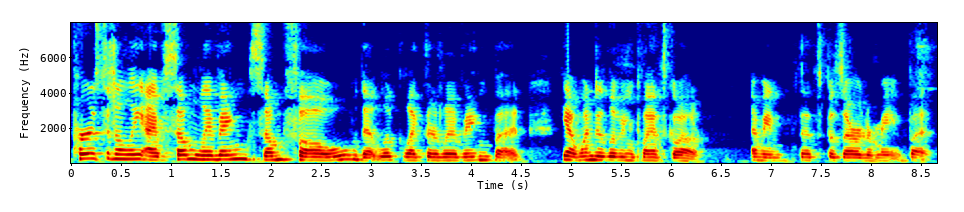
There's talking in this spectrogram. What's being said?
personally I have some living, some faux that look like they're living, but yeah, when did living plants go out? I mean, that's bizarre to me, but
